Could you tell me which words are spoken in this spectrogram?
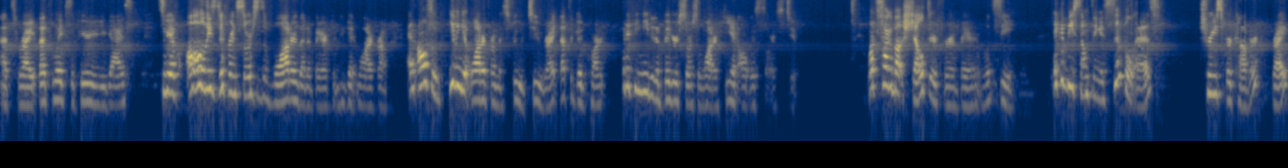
That's right. That's Lake Superior, you guys. So we have all these different sources of water that a bear can get water from. And also even get water from his food too, right? That's a good part. But if he needed a bigger source of water, he had all this source too. Let's talk about shelter for a bear. Let's see. It could be something as simple as trees for cover, right?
